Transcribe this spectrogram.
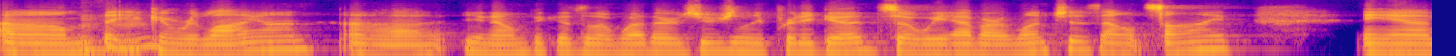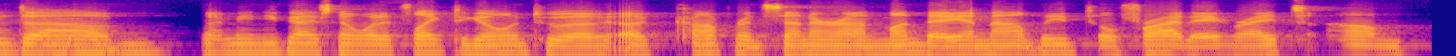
um, mm-hmm. that you mm-hmm. can rely on, uh, you know, because the weather is usually pretty good. So we have our lunches outside. And mm-hmm. um, mm-hmm. I mean, you guys know what it's like to go into a, a, conference center on Monday and not leave till Friday, right? Um,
